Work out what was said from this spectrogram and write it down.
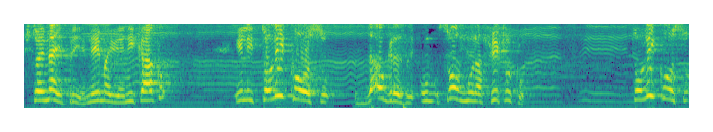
što je najprije, nemaju je nikako, ili toliko su zaogrezli u svom munafikluku toliko su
